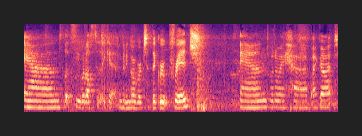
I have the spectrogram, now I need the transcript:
And let's see, what else did I get? I'm going to go over to the group fridge. And what do I have? I got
